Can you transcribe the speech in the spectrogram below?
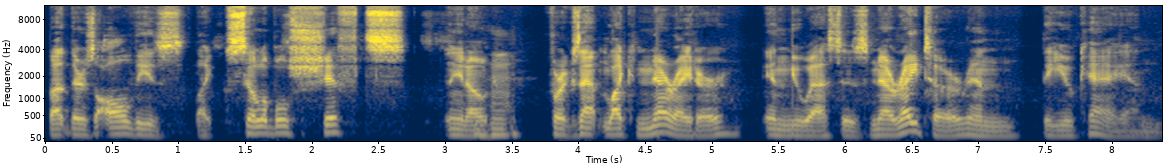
but there's all these like syllable shifts. You know, Mhm. for example, like narrator in the US is narrator in the UK and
